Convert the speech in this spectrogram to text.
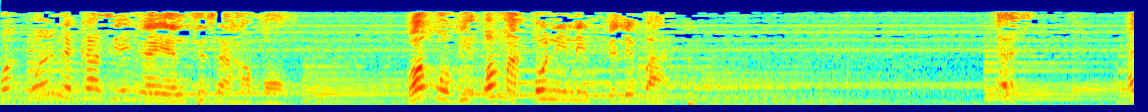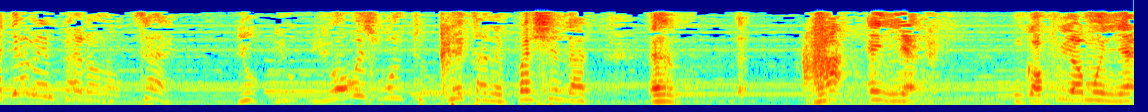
Wọ́n ní ká sí ẹ̀yìn ẹ̀yẹ̀ ntí sẹ́ ha mọ́. Wọ́n mọ̀ bí ọmọ òní ní fèlè bad. Yes. I didn't mean pardon. Sir, you, you, you always want to create an impression that uh, ha enye nkɔfo yɛ mo nyɛ.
